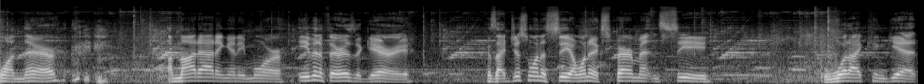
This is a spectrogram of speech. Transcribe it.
one there. I'm not adding any more, even if there is a Gary, because I just want to see. I want to experiment and see what I can get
